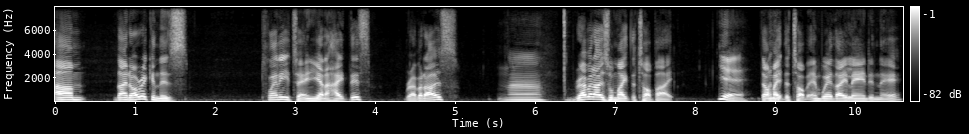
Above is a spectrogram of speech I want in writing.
Um, mate, I reckon there's plenty to. And you're going to hate this, Rabbitohs. Nah. Rabbitohs will make the top eight. Yeah. They'll I make the top, and where they land in there.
